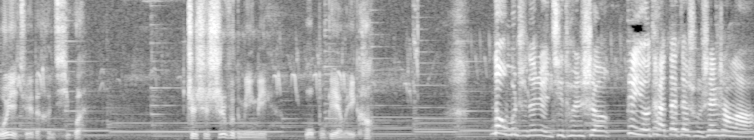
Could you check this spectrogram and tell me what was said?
我也觉得很奇怪。只是师傅的命令，我不便违抗。那我们只能忍气吞声，任由他待在蜀山上了。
